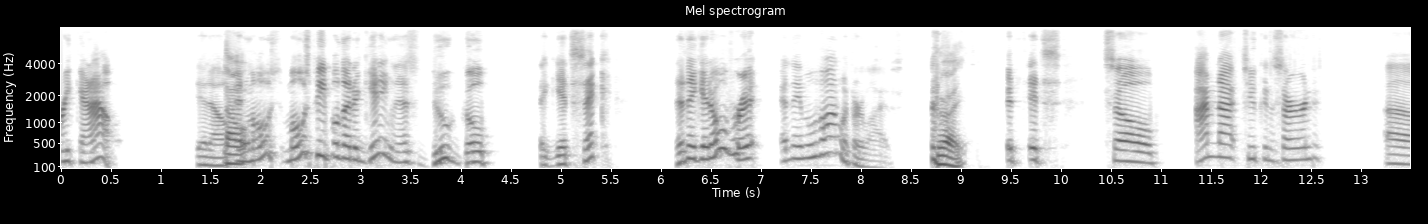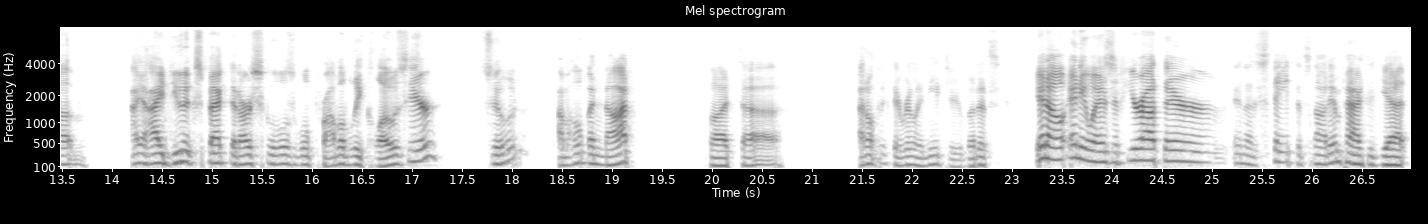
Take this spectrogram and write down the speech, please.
freaking out you know and most most people that are getting this do go they get sick then they get over it and they move on with their lives Right. it, it's so i'm not too concerned um I, I do expect that our schools will probably close here soon i'm hoping not but uh i don't think they really need to but it's you know anyways if you're out there in a state that's not impacted yet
